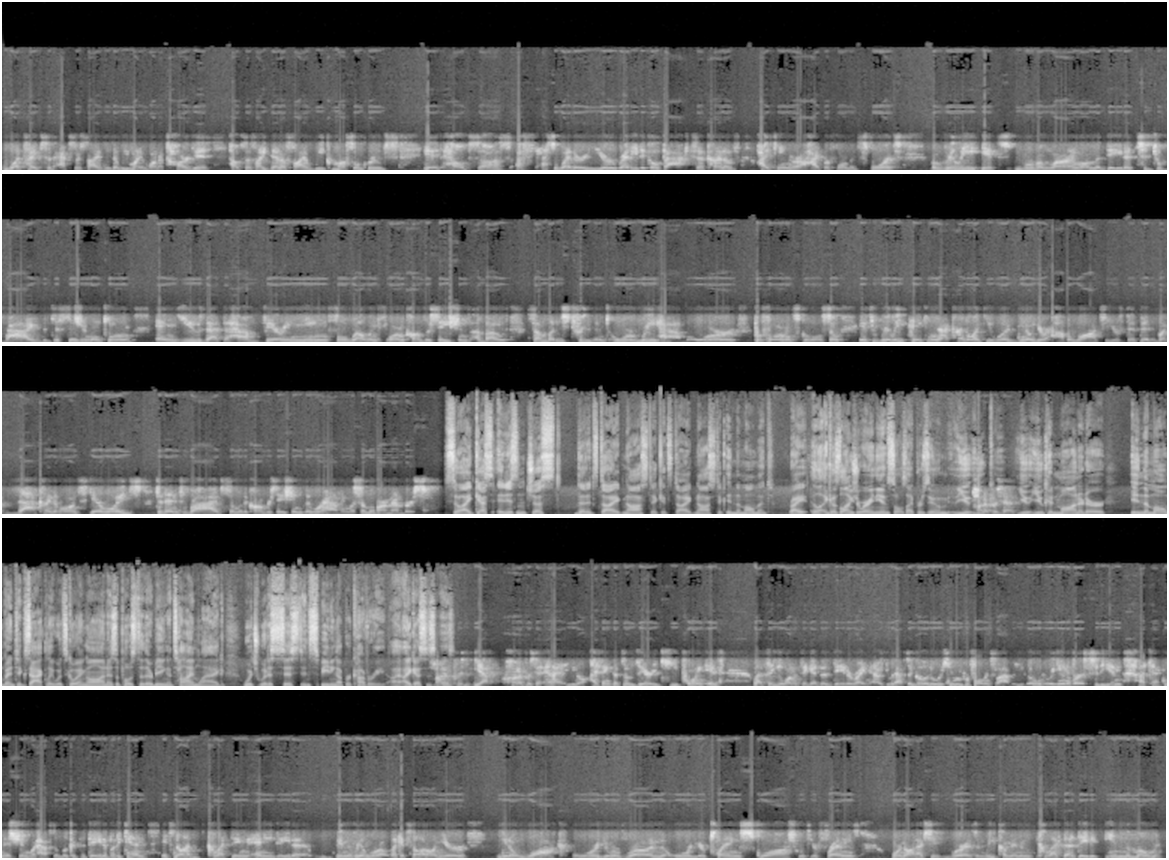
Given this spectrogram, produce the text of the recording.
what types of exercises that we might want to target, helps us identify weak muscle groups. It helps us assess whether you're ready to go back to kind of hiking or a high performance sport. But really, it's we're relying on the data to drive the decision making and use that to have very meaningful, well-informed conversations about somebody's treatment or rehab or performance goals. So it's really taking that kind of like you would, you know, your Apple Watch or your Fitbit, but that kind of on steroids to then drive some of the conversations that we're having with some of our members. So I guess it isn't just that it's diagnostic; it's diagnostic in the moment, right? As long as you're wearing the insoles, I presume you percent you you can monitor in the moment exactly what's going on, as opposed to there being a time lag, which would assist in speeding up recovery. I, I guess is, is yeah, hundred percent. And I, you know, I think that's a very key point. Is let's say you wanted to get this data right now, you would have to go to a human performance lab or you go to a university and a technician would have to look at the data. But again, it's not collecting any data in the real world. Like it's not on your you know, walk or your run or you're playing squash with your friends. We're not actually, whereas when we come in and collect that data in the moment,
